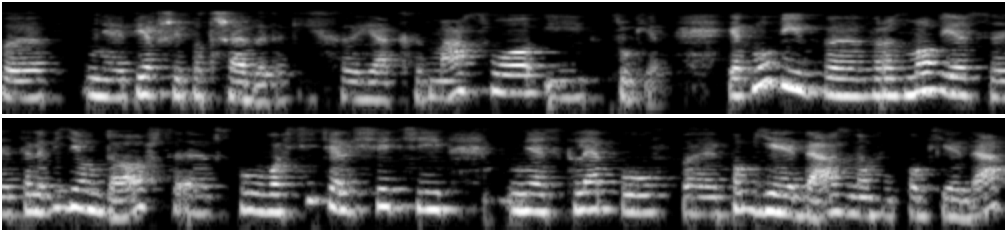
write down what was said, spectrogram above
e, pierwszej potrzeby, takich jak masło i cukier. Jak mówi w, w rozmowie z telewizją Doszcz, e, współwłaściciel sieci sklepów Pobieda, znowu Pobieda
